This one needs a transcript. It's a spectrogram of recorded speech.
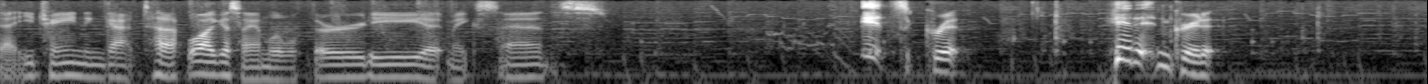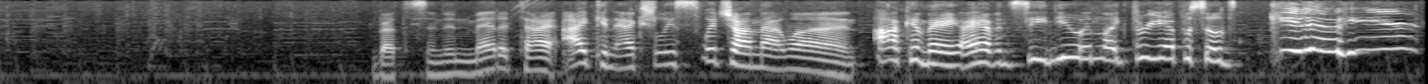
That you trained and got tough. Well, I guess I am level 30. It makes sense. It's a crit. Hit it and crit it. About to send in Meditite. I can actually switch on that one. Akame, I haven't seen you in like three episodes. Get out here.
